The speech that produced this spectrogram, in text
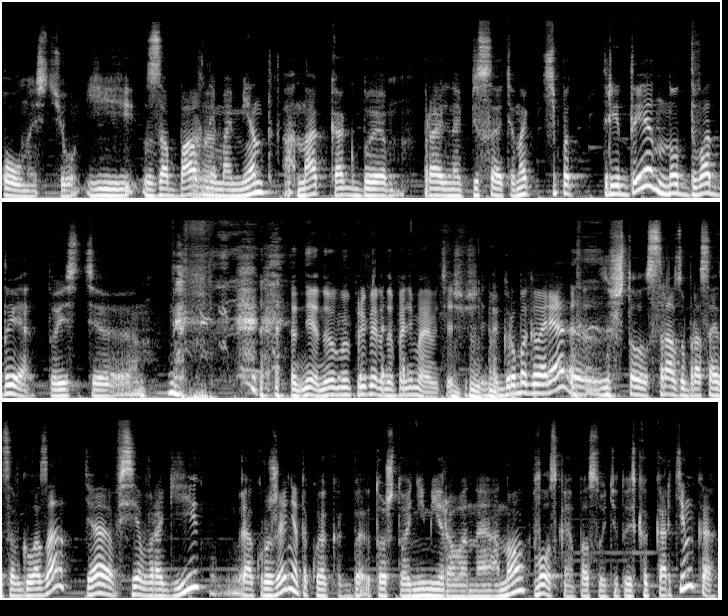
полностью, и забавный ага. момент, она как бы, правильно писать, она типа 3D, но 2D, то есть... Э, Не, ну мы примерно понимаем эти ощущения. Грубо говоря, э, что сразу бросается в глаза, у тебя все враги, окружение такое, как бы то, что анимированное, оно плоское, по сути, то есть как картинка,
